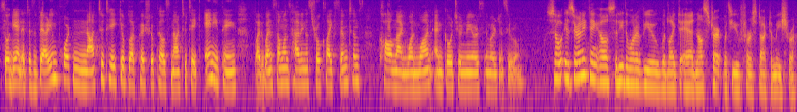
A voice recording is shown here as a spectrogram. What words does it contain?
So, again, it is very important not to take your blood pressure pills, not to take anything, but when someone's having a stroke like symptoms, call 911 and go to your nearest emergency room. So, is there anything else that either one of you would like to add? And I'll start with you first, Dr. Mishra.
